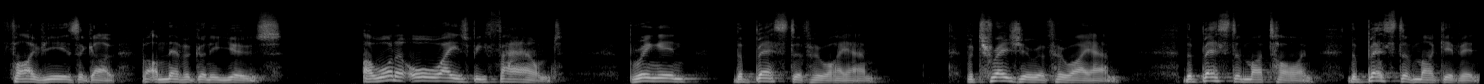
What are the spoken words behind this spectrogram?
five years ago that I'm never going to use. I want to always be found, bringing the best of who I am, the treasure of who I am, the best of my time, the best of my giving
